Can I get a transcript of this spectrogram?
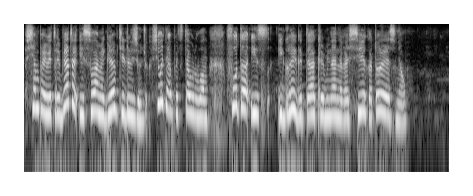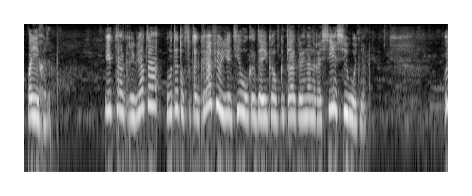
Всем привет, ребята, и с вами Глеб Телевизиончик. Сегодня я представлю вам фото из игры GTA Криминальная Россия, которую я снял. Поехали. Итак, ребята, вот эту фотографию я делал, когда я играл в GTA Криминальная Россия сегодня. Вы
